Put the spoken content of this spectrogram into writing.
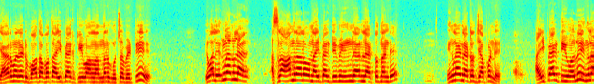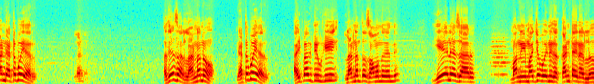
జగన్మోహన్ రెడ్డి పోతా పోతా ఐపాక్ టీ వాళ్ళందరినీ కూర్చోబెట్టి ఇవాళ ఇంగ్లాండ్లో అసలు ఆంధ్రాలో ఉన్న ఐపాక్ టీం ఇంగ్లాండ్లో ఎట్టుందండి? ఇంగ్లాండ్లో ఎట్టుంది చెప్పండి. ఐపాక్ టీం వాళ్ళు ఇంగ్లాండ్ ఎట్టబోయారు? అదే సార్ లండను ఎట్టబోయారు? ఐపాక్ టీంకి లండన్తో సంబంధం ఏంది? ఏ లేదు సార్ మొన్న ఈ మధ్య పోయిన కంటైనర్లు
